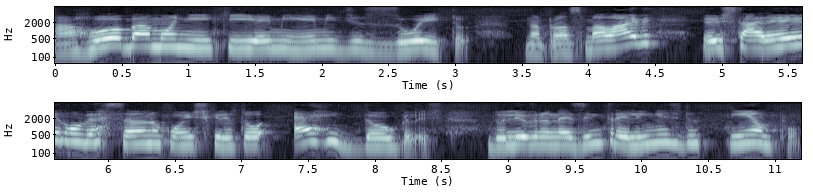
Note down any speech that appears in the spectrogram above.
arroba MoniqueMM18. Na próxima live, eu estarei conversando com o escritor R. Douglas, do livro Nas Entrelinhas do Tempo.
